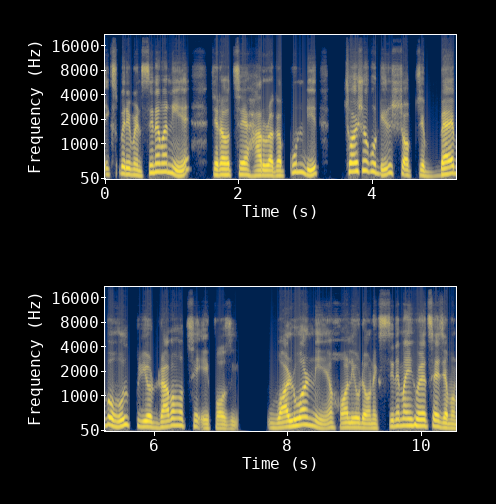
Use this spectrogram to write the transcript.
এক্সপেরিমেন্ট সিনেমা নিয়ে, যেটা হচ্ছে হারুরাগা পণ্ডিত ছয়শো কোটির সবচেয়ে ব্যয়বহুল প্রিয় ড্রামা হচ্ছে এই ফজি। ওয়ার্ল্ড ওয়ার নিয়ে হলিউডে অনেক সিনেমাই হয়েছে, যেমন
